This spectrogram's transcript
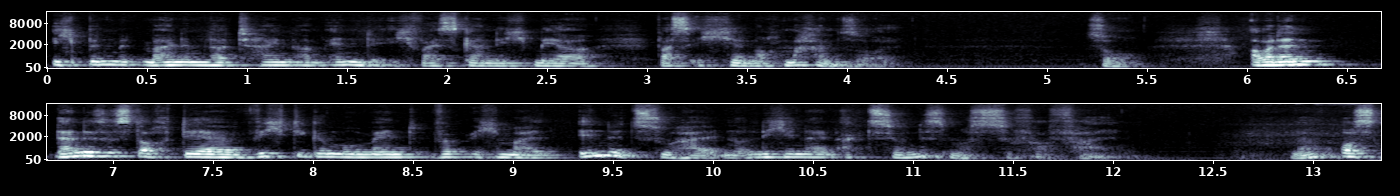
ich bin mit meinem Latein am Ende. Ich weiß gar nicht mehr, was ich hier noch machen soll. So. Aber dann, dann ist es doch der wichtige Moment, wirklich mal innezuhalten und nicht in einen Aktionismus zu verfallen. Ne? Aus,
